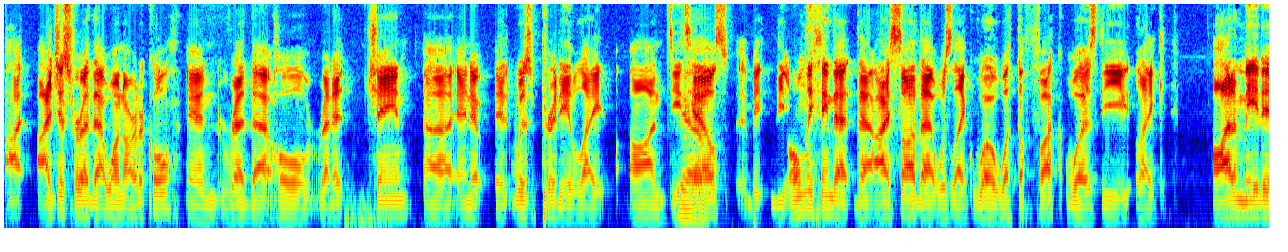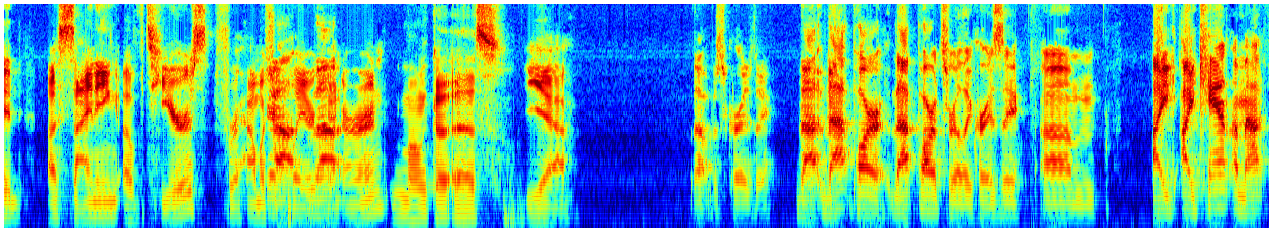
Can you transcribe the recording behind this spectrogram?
I, I just read that one article and read that whole Reddit chain, uh, and it, it was pretty light on details. Yeah. The only thing that, that I saw that was like, whoa, what the fuck was the like automated assigning of tiers for how much yeah, a player that, can earn. Monka S. Yeah. That was crazy. That that part that part's really crazy. Um I I can't imagine.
